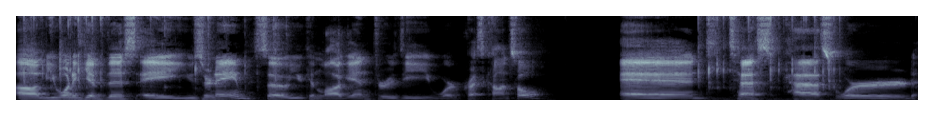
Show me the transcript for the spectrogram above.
Um, you want to give this a username so you can log in through the WordPress console and test password.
